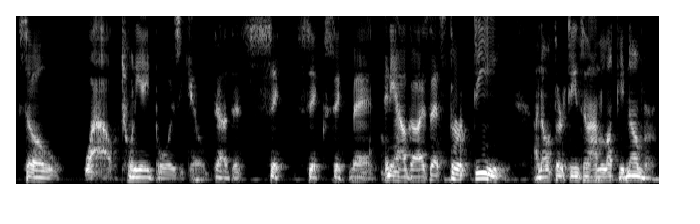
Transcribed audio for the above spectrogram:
So, wow, 28 boys he killed. Uh, that's sick, sick, sick man. Anyhow, guys, that's 13. I know 13 is an unlucky number.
